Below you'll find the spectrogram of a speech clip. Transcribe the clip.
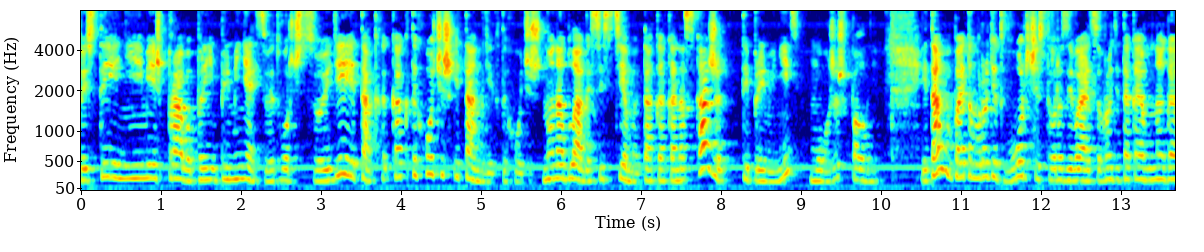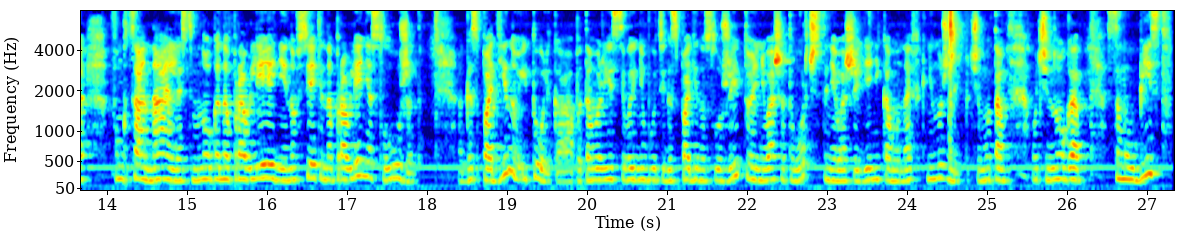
То есть ты не имеешь права при, применять свое творчество, свою идею так, как ты хочешь и там, где ты хочешь. Но на благо системы, так как она скажет, ты применить можешь вполне. И там поэтому вроде творчество развивается, вроде такая многофункциональность, много направлений, но все эти направления служат господину и только. А потому что если вы не будете господину служить, то ни ваше творчество, ни ваши идеи никому нафиг не нужны. Почему там очень много самоубийств,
